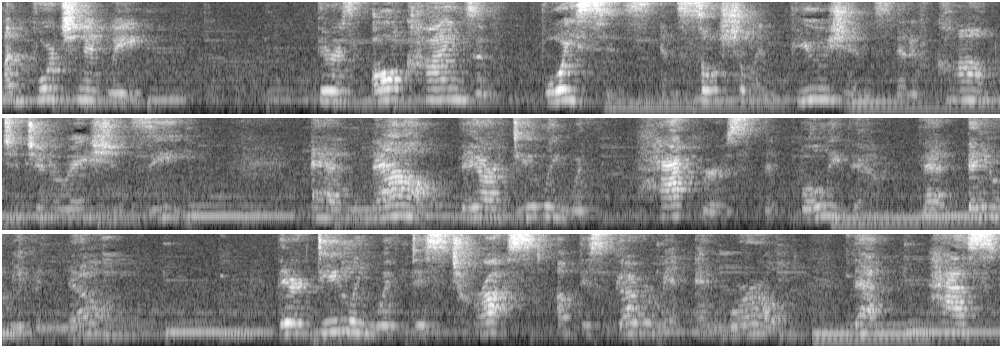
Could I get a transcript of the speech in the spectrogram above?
unfortunately, there's all kinds of voices and social infusions that have come to Generation Z. And now they are dealing with hackers that bully them that they don't even know. They're dealing with distrust of this government and world that has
